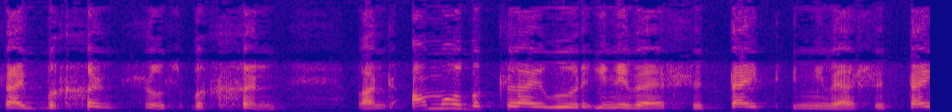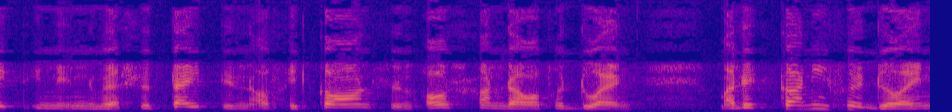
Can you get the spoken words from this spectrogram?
sy beginsels begin want almal beklei oor universiteit, universiteit en universiteit in Afrikaans en ons gaan daar verdwyn maar dit kan nie verdwyn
